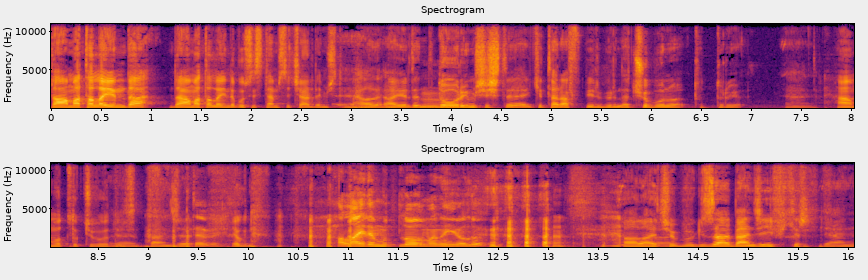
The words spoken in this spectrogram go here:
Damat alayında damat alayında bu sistem sıçar demiştim. E, Ayırdın Hmm. doğruymuş işte. İki taraf birbirine çubuğunu tutturuyor. Yani Ha mutluluk çubuğu evet, diyorsun. bence Tabii. Yok Halayda mutlu olmanın yolu. halay çubuğu güzel. Bence iyi fikir. Yani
